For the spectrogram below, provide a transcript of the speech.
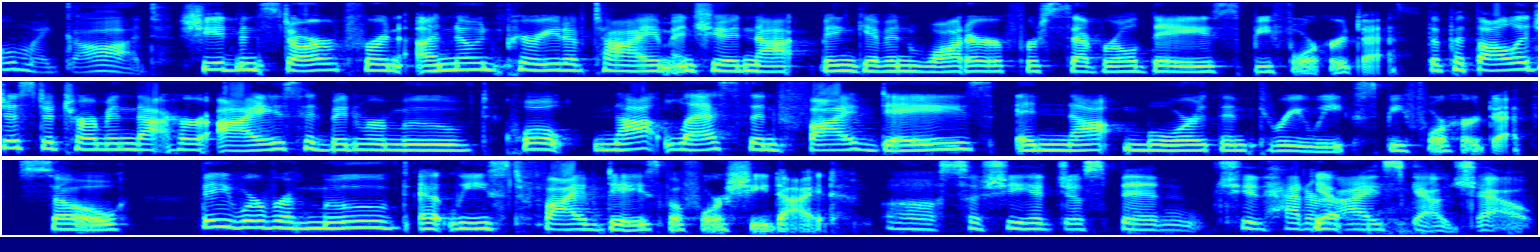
Oh my God. She had been starved for an unknown period of time and she had not been given water for several days before her death. The pathologist determined that her eyes had been removed, quote, not less than five days and not more than three weeks before her death. So they were removed at least five days before she died. Oh, so she had just been she had had her Yep. eyes gouged out.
